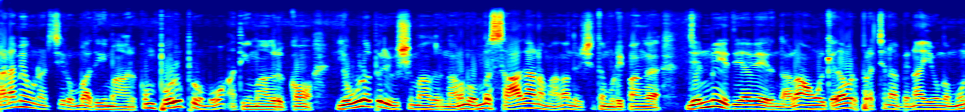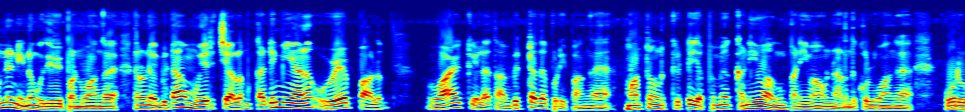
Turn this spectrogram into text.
கடமை உணர்ச்சி ரொம்ப அதிகமாக இருக்கும் பொறுப்பு ரொம்பவும் அதிகமாக இருக்கும். எவ்வளோ பெரிய விஷயமாக இருந்தாலும் ரொம்ப சாதாரணமாக அந்த விஷயத்தை முடிப்பாங்க. ஜென்ம எதிரியாகவே இருந்தாலும் அவங்களுக்கு ஏதாவது ஒரு பிரச்சனை அப்படின்னா இவங்க முன்னணின்னு நின்று உதவி பண்ணுவாங்க. தன்னுடைய விடாமுயற்சியாலும் கடுமையான உழைப்பாலும் வாழ்க்கையில் தான் விட்டதை பிடிப்பாங்க. மற்றவங்கக்கிட்ட எப்பவுமே கனிவாகவும் பணிவாகவும் நடந்து கொள்வாங்க. ஒரு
